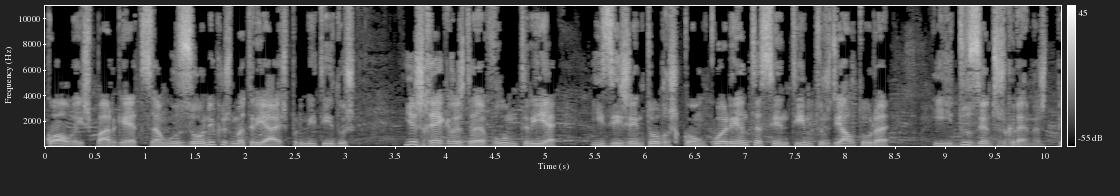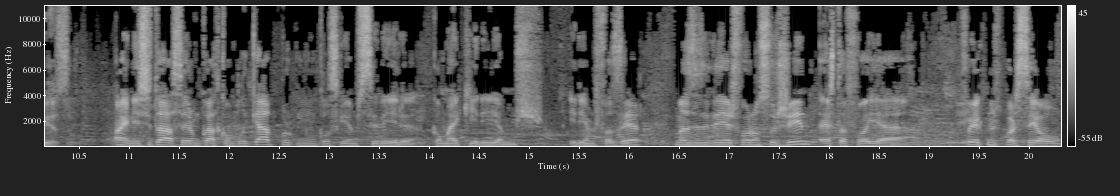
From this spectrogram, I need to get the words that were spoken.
Cola e esparguete são os únicos materiais permitidos e as regras da volumetria exigem torres com 40 centímetros de altura e 200 gramas de peso. Ao início estava a ser um bocado complicado porque não conseguíamos decidir como é que iríamos, iríamos fazer, mas as ideias foram surgindo. Esta foi a, foi a que nos pareceu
